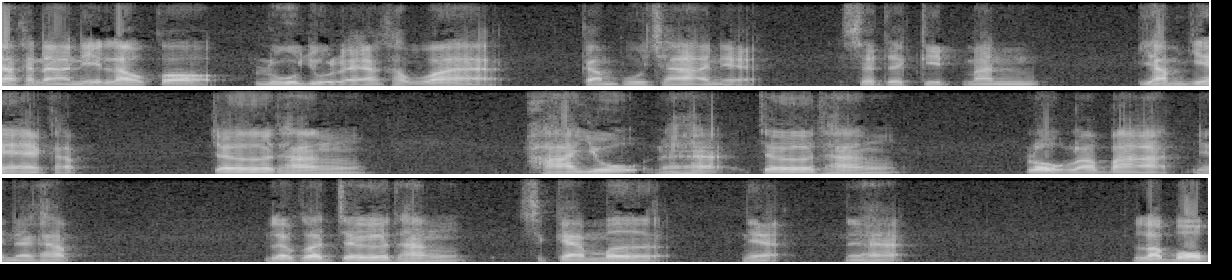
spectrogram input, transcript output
ณขณะนี้เราก็รู้อยู่แล้วครับว่ากัมพูชาเนี่ยเศรษฐกิจมัน ย่ำแย่ครับ เจอทั้งพายุนะฮะ เจอทั้งโรคระบาดเนี่ยนะครับ แล้วก็เจอทั้งสแกมเมอร์เนี่ยนะฮะ ระบบ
